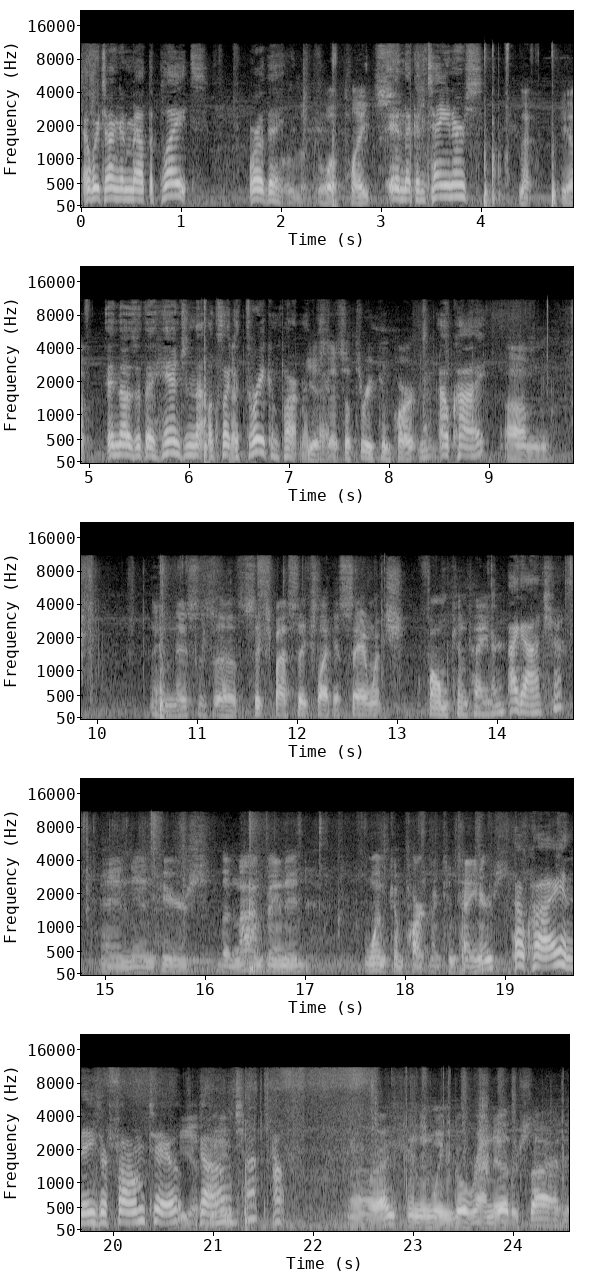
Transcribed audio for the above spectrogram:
Are we talking about the plates or the Well, plates. in the containers? Yep. And those are the hinge, and that looks like a three compartment. Yes, there. that's a three compartment. Okay. Um, And this is a six by six, like a sandwich foam container. I gotcha. And then here's the non-vented one compartment containers. Okay, and these are foam too. Yes, gotcha. Oh. All right, and then we can go around the other side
